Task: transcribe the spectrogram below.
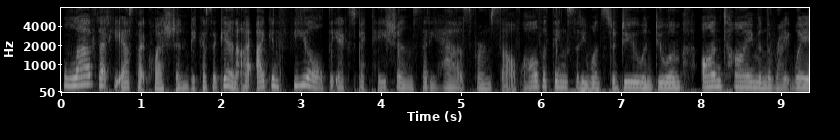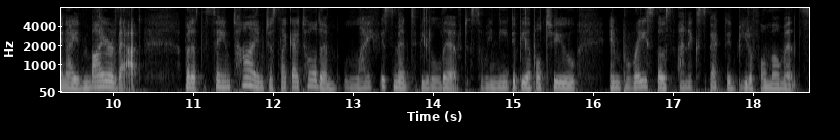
Love that he asked that question because, again, I, I can feel the expectations that he has for himself, all the things that he wants to do and do them on time in the right way. And I admire that. But at the same time, just like I told him, life is meant to be lived. So we need to be able to embrace those unexpected, beautiful moments.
